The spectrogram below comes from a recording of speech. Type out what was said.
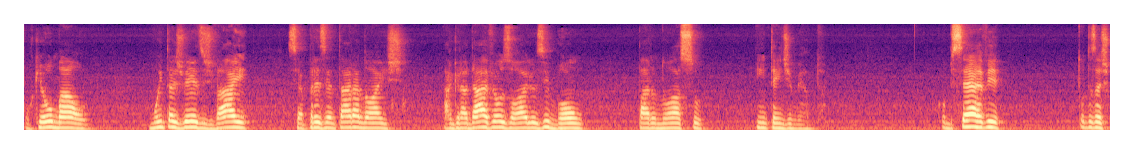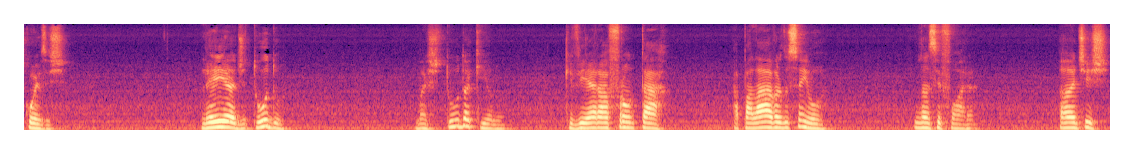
Porque o mal muitas vezes vai se apresentar a nós agradável aos olhos e bom para o nosso entendimento. Observe todas as coisas. Leia de tudo mas tudo aquilo que vier a afrontar a palavra do Senhor, lance fora, antes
